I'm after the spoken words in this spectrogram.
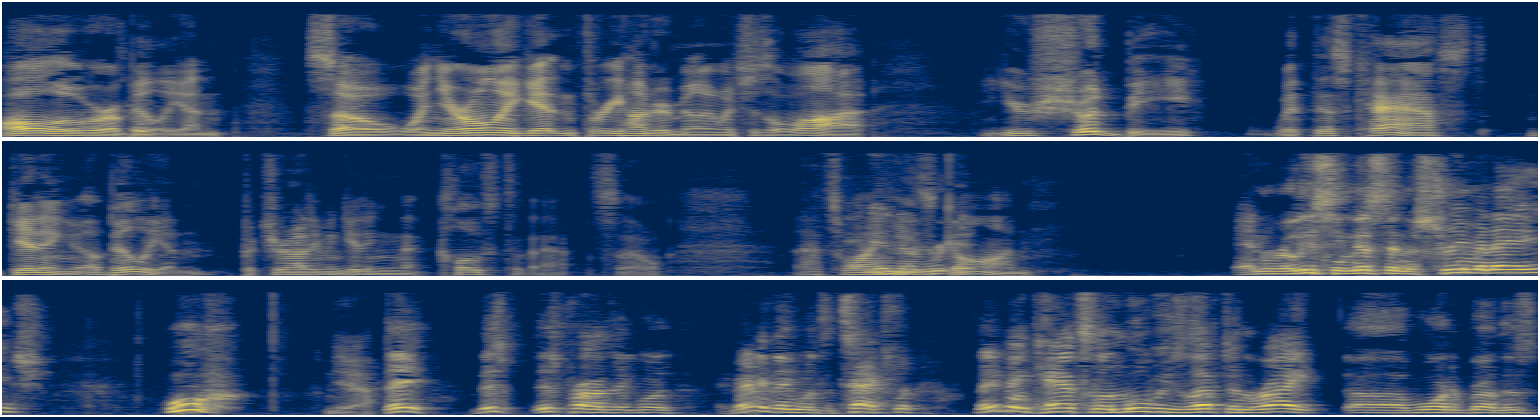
All over a billion. So when you're only getting 300 million, which is a lot, you should be with this cast getting a billion, but you're not even getting that close to that. So that's why And he's gone. And releasing this in the streaming age, whew, Yeah. they this this project was if anything was a tax. They've been canceling movies left and right, uh, Warner Brothers,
